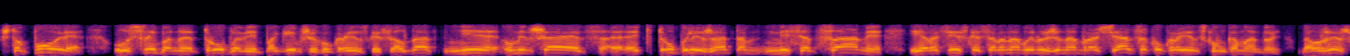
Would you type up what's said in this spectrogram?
что поле, усыпанное трупами погибших украинских солдат, не уменьшается. Эти трупы лежат там месяцами, и российская сторона вынуждена обращаться к украинскому командованию. Да уже ж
